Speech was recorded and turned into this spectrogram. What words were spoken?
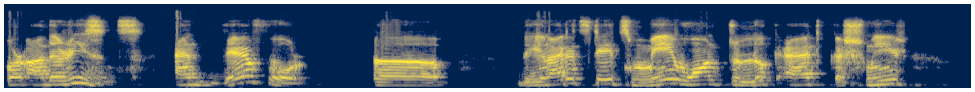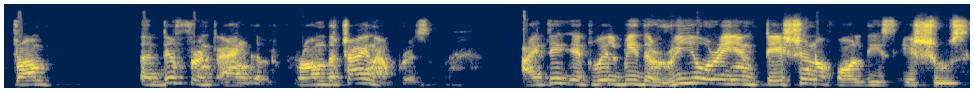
for other reasons. And therefore, uh, the United States may want to look at Kashmir from a different angle, from the China prism. I think it will be the reorientation of all these issues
